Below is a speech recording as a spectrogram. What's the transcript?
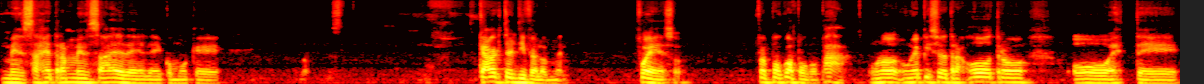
mensaje tras mensaje de, como que character development. Fue eso. Fue poco a poco, pa, un episodio tras otro, o este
